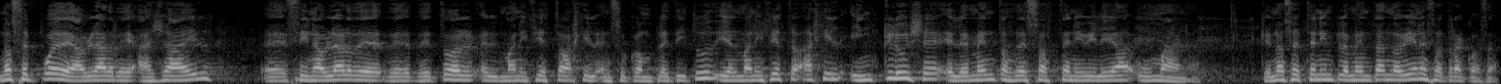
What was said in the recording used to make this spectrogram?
No se puede hablar de Agile eh, sin hablar de, todo el, manifiesto ágil en su completitud, y el manifiesto ágil incluye elementos de sostenibilidad humana. Que no se estén implementando bien es otra cosa.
